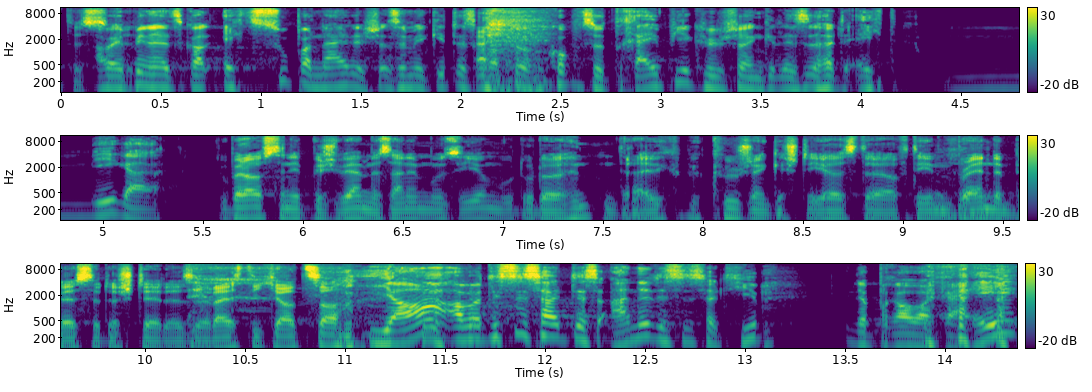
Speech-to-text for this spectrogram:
das Aber ich bin jetzt gerade echt super neidisch. Also mir geht das gerade durch den Kopf, so drei Bierkühlschränke, das ist halt echt mega. Du brauchst dich nicht beschweren, wir sind im Museum, wo du da hinten drei Kühlschränke stehen hast, auf dem Brand Ambassador steht. Also reißt dich ja zusammen. Ja, aber das ist halt das eine, das ist halt hier in der Brauerei.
